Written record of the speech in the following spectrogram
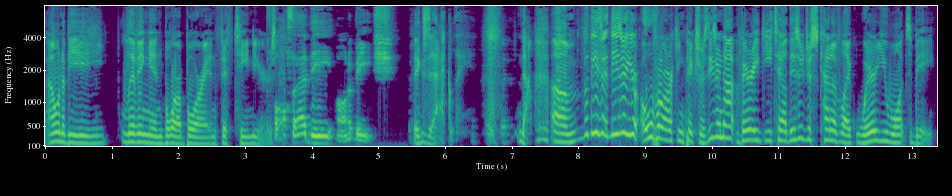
I want to be living in Bora Bora in 15 years. False ID on a beach. Exactly. No, um, but these are these are your overarching pictures. These are not very detailed. These are just kind of like where you want to be.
